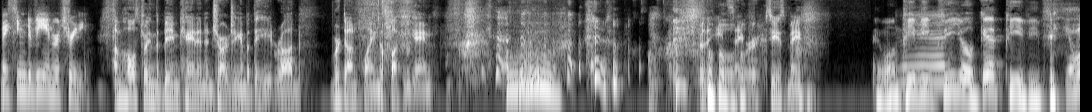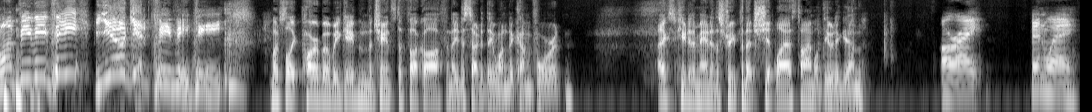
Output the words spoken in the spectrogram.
They seem to be in retreat. I'm holstering the beam cannon and charging him with the heat rod. We're done playing this fucking game. or the heat saber. Excuse me. You want PvP, you'll get PvP. You want PvP? You get PvP. Much like Parbo, we gave them the chance to fuck off, and they decided they wanted to come forward. I executed a man in the street for that shit last time. I'll do it again. All right, Finway,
